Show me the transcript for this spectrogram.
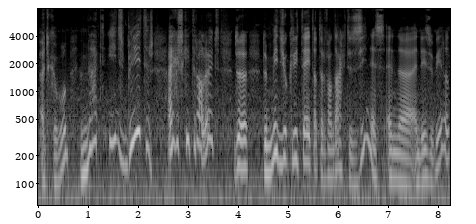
het gewoon net iets beter. En je schiet er al uit. De, de mediocriteit dat er vandaag te zien is in, uh, in deze wereld.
